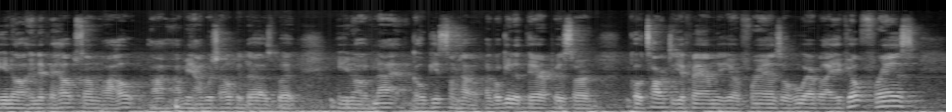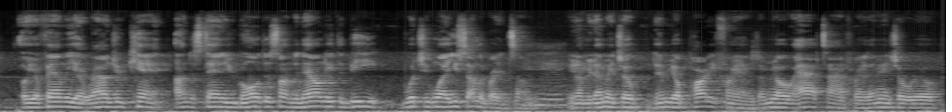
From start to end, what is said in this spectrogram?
You know, and if it helps them, I hope. I, I, mean, I wish I hope it does. But you know, if not, go get some help. Like, go get a therapist or go talk to your family or friends or whoever. Like if your friends or your family around you can't understand you going through something, they don't need to be what you want. You celebrating something. Mm-hmm. You know what I mean? That ain't your them your party friends. Them your halftime friends. That ain't your real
